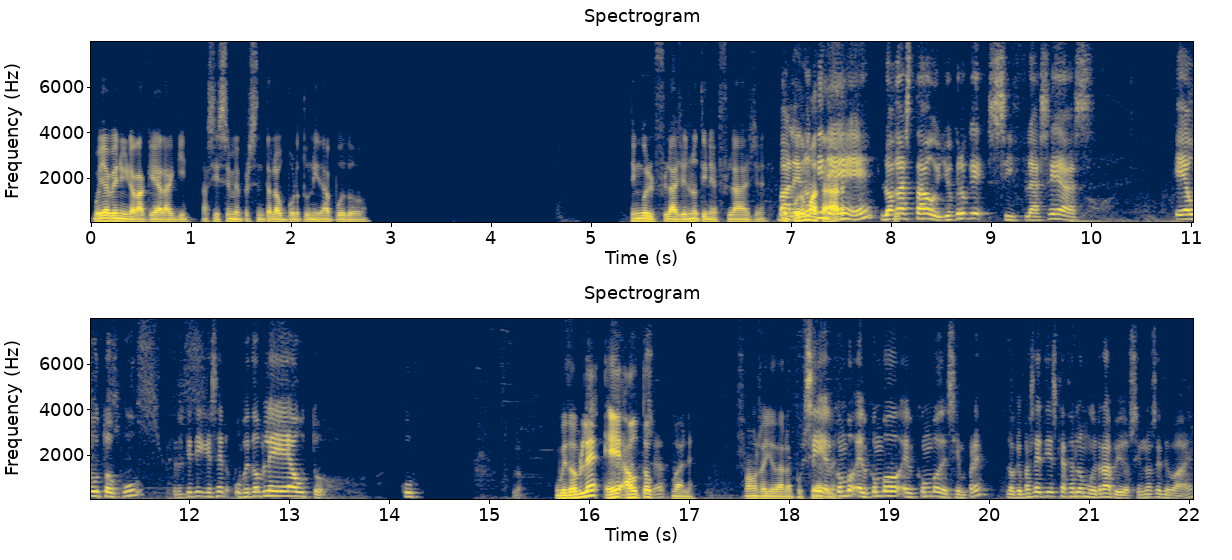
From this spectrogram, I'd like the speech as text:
Voy a venir a vaquear aquí. Así se me presenta la oportunidad, puedo... Tengo el flash, él no tiene flash, ¿eh? ¿Lo Vale, puedo no matar? tiene E, ¿eh? Lo ha gastado. Yo creo que si flasheas E auto Q, pero es que tiene que ser W E auto Q. W, E, auto. pushar. Vale. Vamos a ayudar a Sí, pushearle. el combo, el combo, el combo de siempre. Lo que pasa es que tienes que hacerlo muy rápido, si no se te va, ¿eh?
